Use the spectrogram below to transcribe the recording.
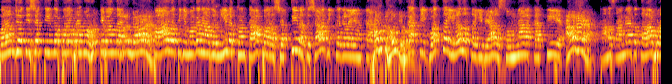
ಪರಂ ಜ್ಯೋತಿ ಶಕ್ತಿಯಿಂದ ಪರಬ್ರಹ್ಮ ಹುಟ್ಟಿ ಬಂದ. ಪಾರ್ವತಿಗೆ ಮಗನಾದ ನೀಲಕಂಠ ಪರ ಶಕ್ತಿ ಹೌದು ಹೌದವ್ವ. ಕತ್ತಿ ಗೊತ್ತ ಇಲ್ಲದ ತೆಗಿಬೇಡ ಸೊನ್ನಾಳ ಕತ್ತಿ. ನನ್ನ ಸಂಗಾತ ತಳ ಬುಡ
